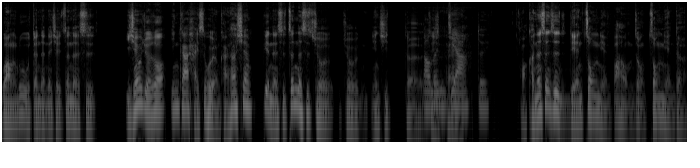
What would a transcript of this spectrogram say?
网络等等那些真的是以前会觉得说应该还是会有人看，他现在变得是真的是就就年纪的老人家对，哦，可能甚至连中年，包含我们这种中年的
